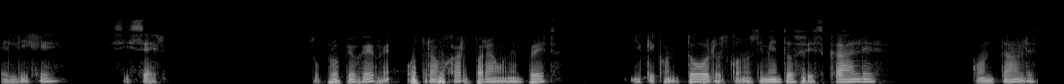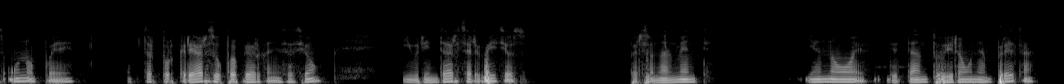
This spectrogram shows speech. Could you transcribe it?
elige si ser su propio jefe o trabajar para una empresa, ya que con todos los conocimientos fiscales, contables, uno puede optar por crear su propia organización y brindar servicios personalmente. Ya no es de tanto ir a una empresa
